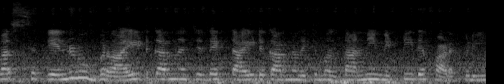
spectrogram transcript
ਬਸ ਸਕਿਨ ਨੂੰ ਬ੍ਰਾਈਟ ਕਰਨ ਚ ਤੇ ਟਾਈਟ ਕਰਨ ਵਿੱਚ ਮਲਤਾਨੀ ਮਿੱਟੀ ਤੇ ਫੜਕੜੀ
